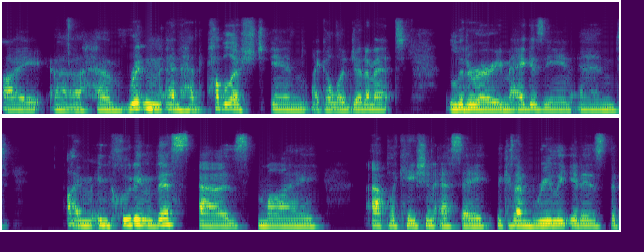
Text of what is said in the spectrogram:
i uh, have written and had published in like a legitimate literary magazine. And i'm including this as my application essay because I'm really, it is the,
